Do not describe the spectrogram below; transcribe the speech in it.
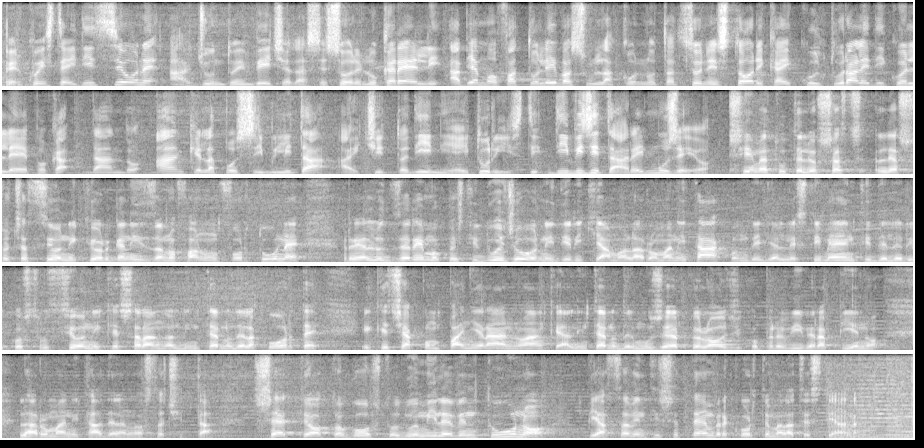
Per questa edizione, aggiunto invece l'assessore Lucarelli, abbiamo fatto leva sulla connotazione storica e culturale di quell'epoca, dando anche la possibilità ai cittadini e ai turisti di visitare il museo. Insieme a tutte le, associazioni che organizzano Fanum Fortune realizzeremo questi due giorni di richiamo alla romanità con degli allestimenti, delle ricostruzioni che saranno all'interno della corte e che ci accompagneranno anche all'interno del museo archeologico per vivere appieno la romanità della nostra città. 7-8 agosto 2021, piazza 20 settembre, Corte Malatestiana.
